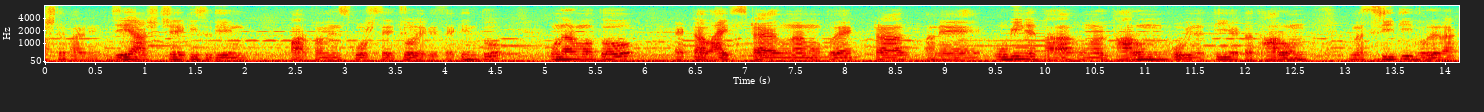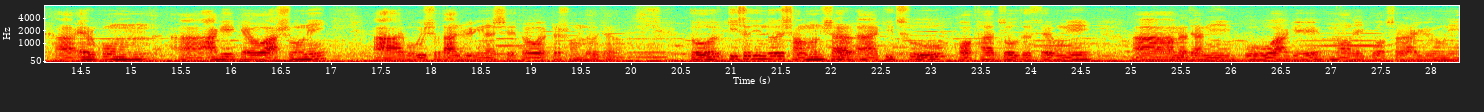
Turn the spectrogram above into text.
আসতে পারেনি। যে আসছে কিছুদিন পারফরমেন্স করছে, চলে গেছে, কিন্তু ওনার মতো একটা লাইফস্টাইল ওনার মতো একটা মানে অভিনেতা, ওনার ধারণ অভিনেত্রী একটা ধারণ, ওনার স্মৃতি ধরে রাখা, এরকম আগে কেউ আসেও নেই আর ভবিষ্যতে আসবে কিনা সেটাও একটা সন্দেহজনক তো কিছুদিন ধরে সালমান শাহর কিছু কথা চলতেছে, উনি আমরা জানি বহু আগে, অনেক বছর আগে উনি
